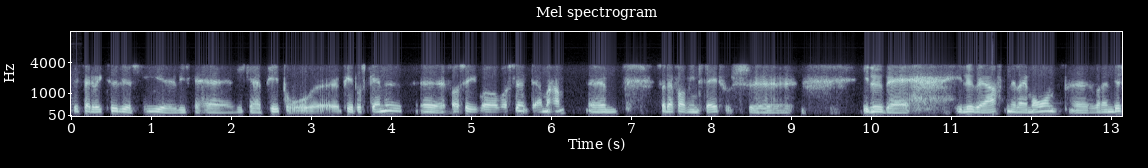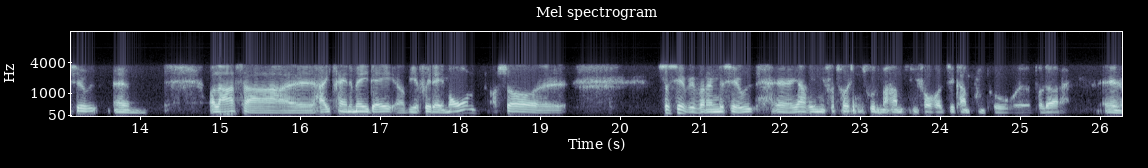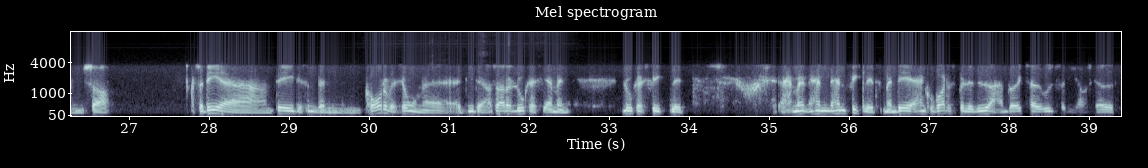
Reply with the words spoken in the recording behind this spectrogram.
det er du ikke tidligt at sige, at vi skal have, vi skal have Pedro, øh, Pedro scannet øh, for at se, hvor, hvor slemt det er med ham. Øh, så der får vi en status øh, i løbet af i løbet af aften eller i morgen, øh, hvordan det ser ud. Øh, og Lars har, øh, har ikke trænet med i dag, og vi har fridag i morgen, og så, øh, så ser vi, hvordan det ser ud. Øh, jeg er rimelig fortrøstningsfuld med ham i forhold til kampen på, øh, på lørdag. Øh, så så det er, det er egentlig sådan den korte version af de der. Og så er der Lukas. Jamen, Lukas fik lidt... Ja, men han, han fik lidt, men det, han kunne godt have spillet videre. Han blev ikke taget ud, fordi han var skadet.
